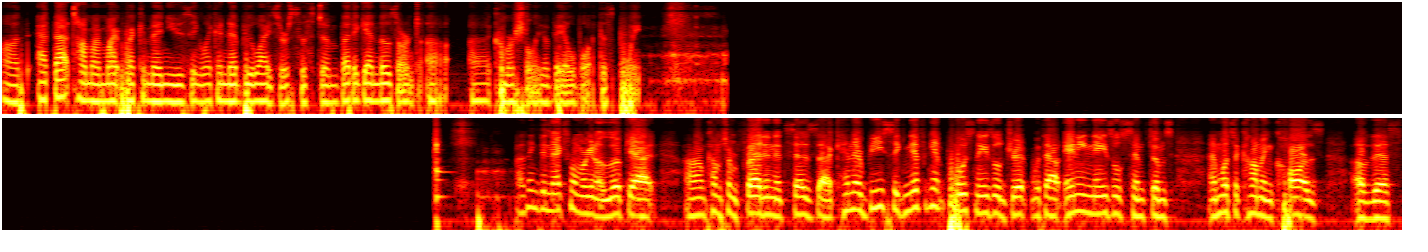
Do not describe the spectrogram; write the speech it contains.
uh, at that time I might recommend using like a nebulizer system. But again, those aren't uh, uh, commercially available at this point. I think the next one we're going to look at um, comes from Fred, and it says, uh, "Can there be significant post-nasal drip without any nasal symptoms, and what's a common cause of this?"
